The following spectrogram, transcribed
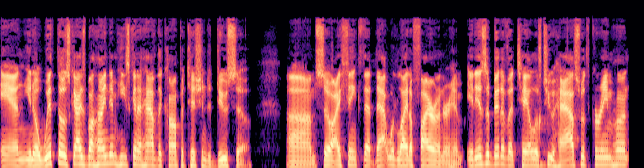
And, you know, with those guys behind him, he's going to have the competition to do so. Um, so I think that that would light a fire under him. It is a bit of a tale of two halves with Kareem Hunt.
